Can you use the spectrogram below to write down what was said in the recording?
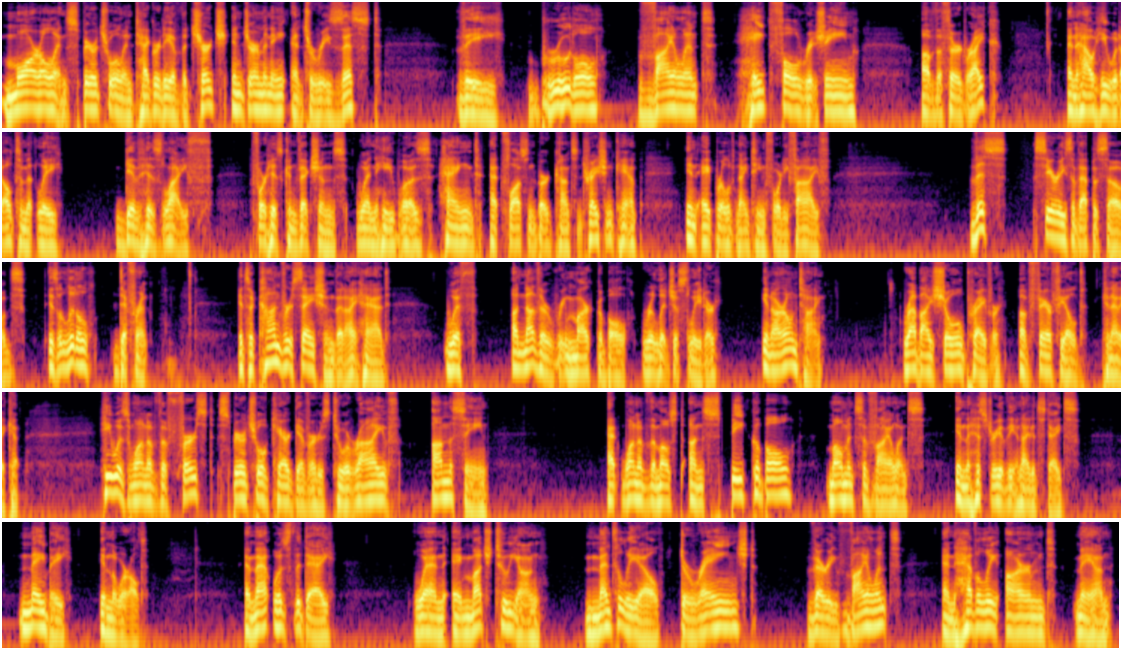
moral and spiritual integrity of the church in Germany and to resist the brutal, violent, hateful regime of the Third Reich, and how he would ultimately give his life for his convictions when he was hanged at Flossenburg concentration camp in April of 1945. This series of episodes is a little different. It's a conversation that I had with another remarkable religious leader in our own time, Rabbi Shaul Praver of Fairfield, Connecticut. He was one of the first spiritual caregivers to arrive on the scene at one of the most unspeakable moments of violence in the history of the United States, maybe in the world. And that was the day when a much too young, mentally ill, deranged, very violent, and heavily armed man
